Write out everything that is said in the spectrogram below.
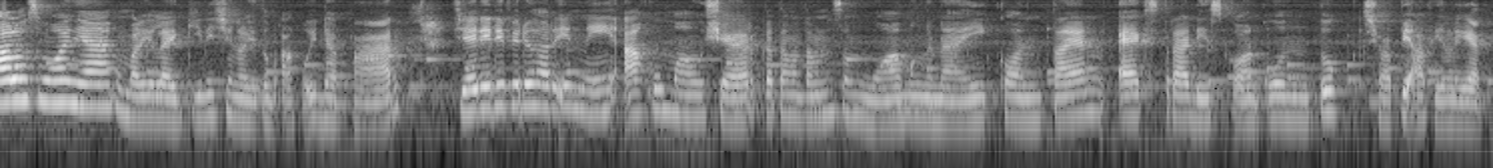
Halo semuanya, kembali lagi di channel YouTube aku Idapar. Jadi di video hari ini aku mau share ke teman-teman semua mengenai konten ekstra diskon untuk Shopee Affiliate.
